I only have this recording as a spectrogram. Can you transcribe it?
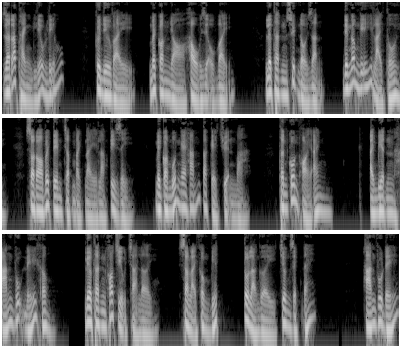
giờ đã thành Liễu Liễu. Cứ như vậy, mấy con nhỏ hầu rượu vậy. Liễu thần suýt nổi giận, nhưng ngẫm nghĩ lại thôi. So đo với tên chập mạch này làm cái gì? Mình còn muốn nghe hắn ta kể chuyện mà. Thần côn hỏi anh, anh biết hán vũ đế không? Liêu thần khó chịu trả lời, sao lại không biết? Tôi là người trương dịch đấy. Hán Vũ Đế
